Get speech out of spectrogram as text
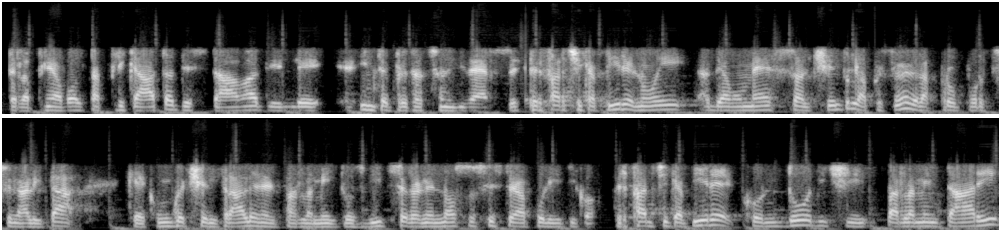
per la prima volta applicata destava delle eh, interpretazioni diverse. Per farci capire noi abbiamo messo al centro la questione della proporzionalità che è comunque centrale nel Parlamento svizzero e nel nostro sistema politico. Per farci capire, con 12 parlamentari,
